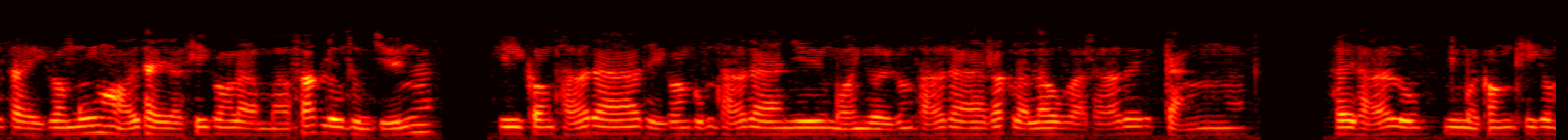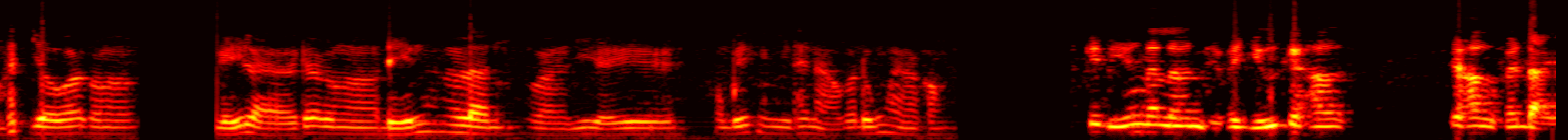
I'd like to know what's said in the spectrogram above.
Thưa Thầy, con muốn hỏi Thầy là khi con làm à, Pháp Luân Thường Chuyển khi con thở ra thì con cũng thở ra như mọi người con thở ra rất là lâu và thở tới cặn hơi thở luôn. Nhưng mà con khi con hít vô á, con à, nghĩ là cái con à, điển nó lên và như vậy không biết như thế nào có đúng hay là không. Cái điển nó lên thì phải giữ cái hơi, cái hơi phải đầy.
